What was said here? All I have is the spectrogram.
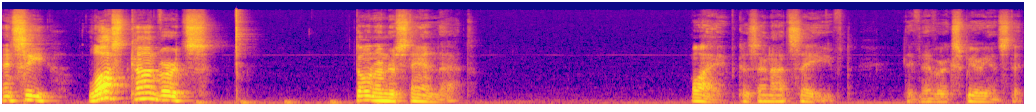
And see, lost converts don't understand that. Why? Because they're not saved. They've never experienced it.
